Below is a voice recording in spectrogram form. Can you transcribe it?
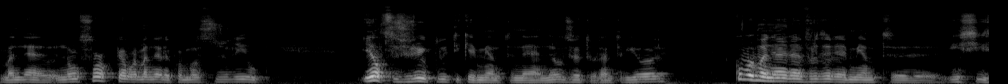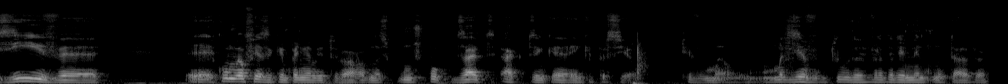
Não só pela maneira como ele se geriu, ele se geriu politicamente na, na legislatura anterior com uma maneira verdadeiramente incisiva, eh, como ele fez a campanha eleitoral nos, nos poucos actos em que, em que apareceu. Teve uma, uma desenvoltura verdadeiramente notável.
